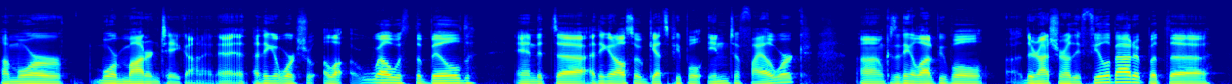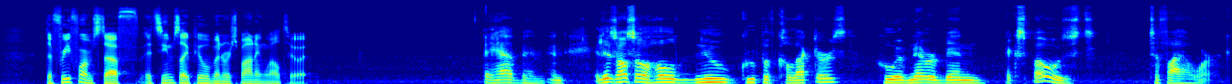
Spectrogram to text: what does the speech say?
a more more modern take on it. I, I think it works a lot well with the build, and it uh, I think it also gets people into file work because I think a lot of people uh, they're not sure how they feel about it, but the the freeform stuff it seems like people have been responding well to it. They have been. And it is also a whole new group of collectors who have never been exposed to file work.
